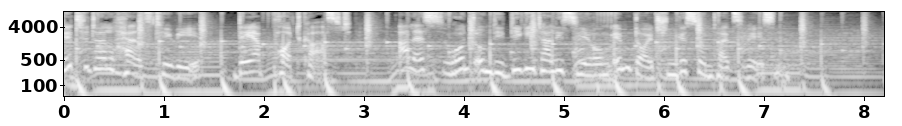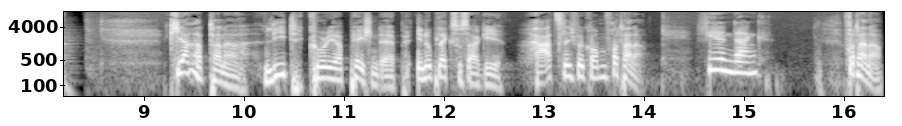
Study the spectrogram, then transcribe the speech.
Digital Health TV, der Podcast. Alles rund um die Digitalisierung im deutschen Gesundheitswesen. Chiara Tanner, Lead Courier Patient App, Innoplexus AG. Herzlich willkommen, Frau Tanner. Vielen Dank. Frau Tanner,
